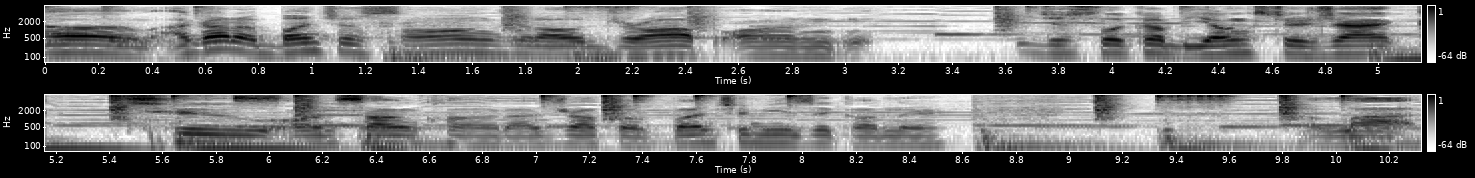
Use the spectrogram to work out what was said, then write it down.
Um, I got a bunch of songs that I'll drop on. Just look up Yungster Jack 2 on SoundCloud. I drop a bunch of music on there. A lot.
